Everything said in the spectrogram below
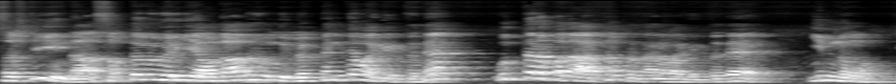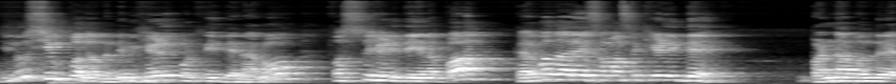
ಷಷ್ಠಿಯಿಂದ ಸಪ್ತಮಿವರೆಗೆ ಯಾವುದಾದ್ರೂ ಒಂದು ವ್ಯಕ್ತಂತ್ಯವಾಗಿರ್ತದೆ ಉತ್ತರ ಪದ ಅರ್ಥ ಪ್ರಧಾನವಾಗಿರ್ತದೆ. ಇನ್ನು ಇನ್ನು ಸಿಂಪಲ್ ಅದು ನಿಮ್ಗೆ ಹೇಳಿಕೊಟ್ಟಿದ್ದೆ ನಾನು. ಫಸ್ಟ್ ಹೇಳಿದ್ದೆ ಏನಪ್ಪಾ? ಕರ್ಮಧಾರೆಯ ಸಮಾಸ ಕೇಳಿದ್ದೆ. ಬಣ್ಣ ಬಂದ್ರೆ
